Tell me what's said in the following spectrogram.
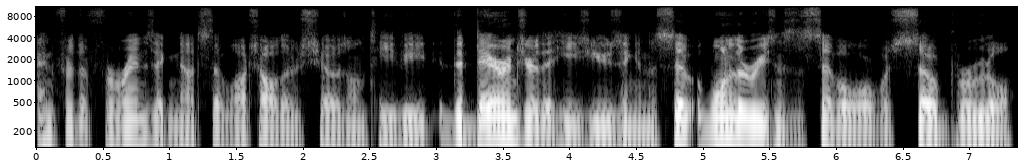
And for the forensic nuts that watch all those shows on TV, the Derringer that he's using in the one of the reasons the Civil War was so brutal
